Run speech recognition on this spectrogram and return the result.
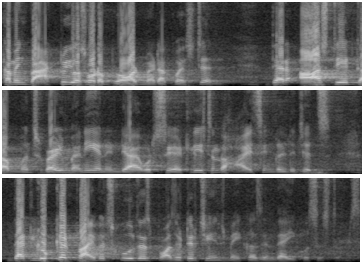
coming back to your sort of broad meta question, there are state governments, very many in India, I would say at least in the high single digits, that look at private schools as positive change makers in their ecosystems.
